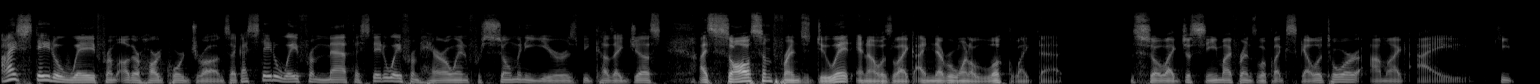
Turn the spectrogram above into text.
I stayed away from other hardcore drugs. Like I stayed away from meth. I stayed away from heroin for so many years because I just I saw some friends do it and I was like I never want to look like that. So like just seeing my friends look like Skeletor, I'm like I keep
